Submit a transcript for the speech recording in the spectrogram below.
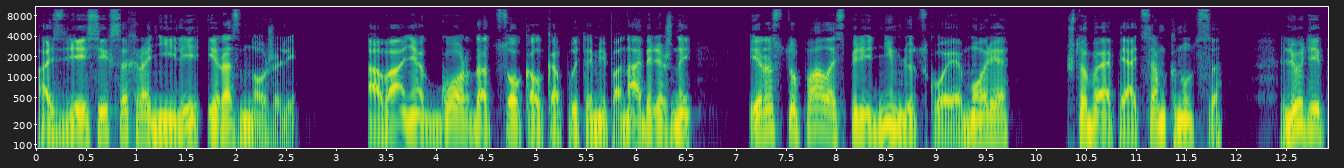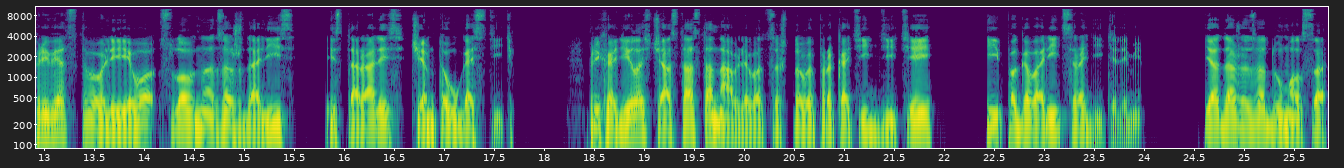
а здесь их сохранили и размножили. а Ваня гордо цокал копытами по набережной, и расступалось перед ним людское море, чтобы опять сомкнуться. Люди приветствовали его, словно заждались и старались чем-то угостить. Приходилось часто останавливаться, чтобы прокатить детей и поговорить с родителями. Я даже задумался,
